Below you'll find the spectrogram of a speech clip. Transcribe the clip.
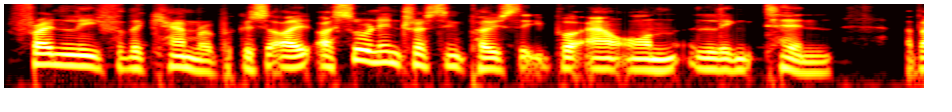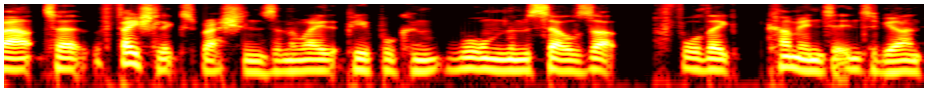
friendly for the camera? Because I, I saw an interesting post that you put out on LinkedIn about uh, facial expressions and the way that people can warm themselves up before they come into interview. And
